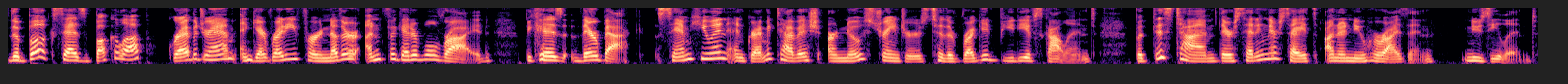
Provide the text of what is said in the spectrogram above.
The book says buckle up, grab a dram, and get ready for another unforgettable ride because they're back. Sam Heughan and Graham McTavish are no strangers to the rugged beauty of Scotland, but this time they're setting their sights on a new horizon New Zealand.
